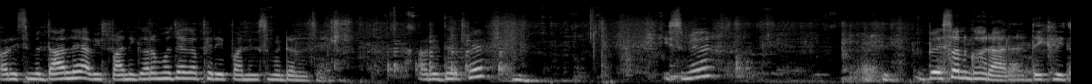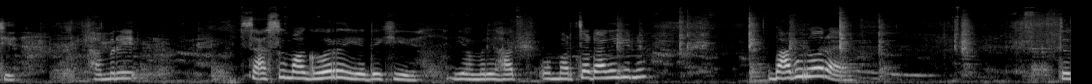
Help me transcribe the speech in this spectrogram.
और इसमें दाल है, अभी पानी गर्म हो जाएगा, फिर ये पानी उसमें डल जाएगा। और इधर पे इसमें बेसन घर आ रहा है, देख लीजिए। हमारी सासू माँ घोर रही है, देखिए। ये हमारे हाथ, वो मर्चा डालेगी ना? बाबू रो रहा है। तो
